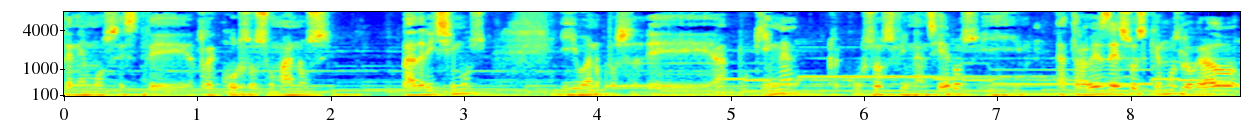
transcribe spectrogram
tenemos este, recursos humanos padrísimos y bueno, pues eh, a Puquina, recursos financieros y a través de eso es que hemos logrado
